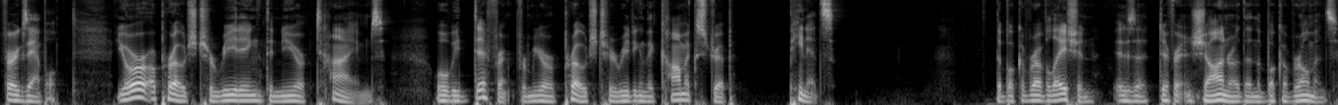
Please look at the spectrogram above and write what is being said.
For example, your approach to reading the New York Times will be different from your approach to reading the comic strip Peanuts the book of Revelation is a different genre than the book of Romans.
